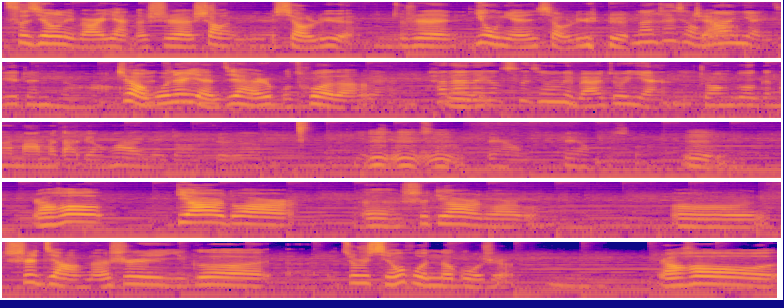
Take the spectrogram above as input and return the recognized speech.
刺青里边演的是少小绿，就是幼年小绿。那这小姑娘演技真挺好，这小姑娘演技还是不错的。对，她在那个刺青里边就演装作跟她妈妈打电话的那段。嗯嗯嗯，非常非常不错。嗯，然后第二段，嗯，是第二段吧？嗯，是讲的是一个就是行婚的故事。嗯，然后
